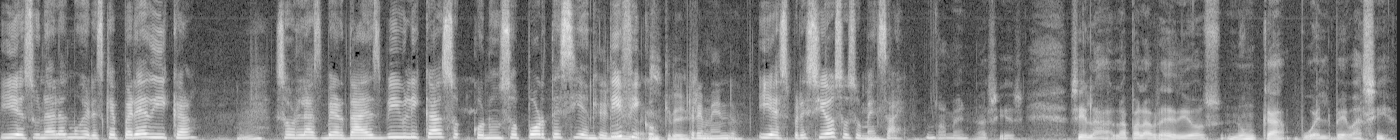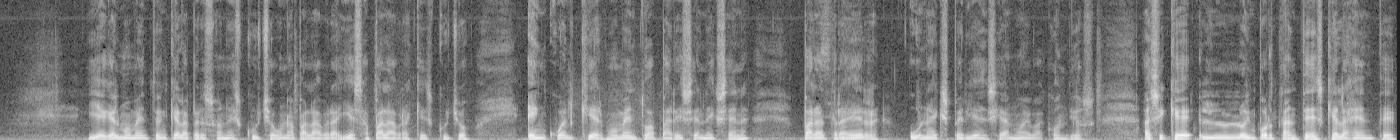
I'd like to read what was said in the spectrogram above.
Y es una de las mujeres que predica sobre las verdades bíblicas con un soporte científico. Increíble. Tremendo. Y es precioso su mensaje. Amén, así es. Sí, la, la palabra de Dios nunca vuelve vacía. Llega el momento en que la persona escucha una palabra y esa palabra que escuchó en cualquier momento aparece en escena para traer una experiencia nueva con Dios. Así que lo importante es que la gente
